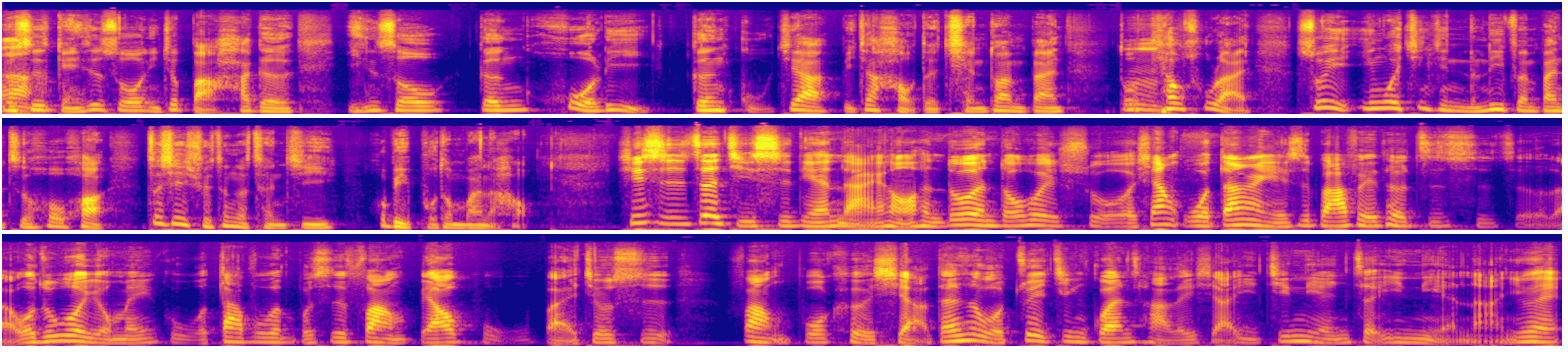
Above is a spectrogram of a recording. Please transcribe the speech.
就是等于是说，你就把它的营收跟获利跟股价比较好的前段班都挑出来。所以，因为进行能力分班之后的话，这些学生的成绩会比普通班的好。其实这几十年来哈，很多人都会说，像我当然也是巴菲特支持者了。我如果有美股，我大部分不是放标普五百，就是。放播客下，但是我最近观察了一下，以今年这一年呐、啊，因为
